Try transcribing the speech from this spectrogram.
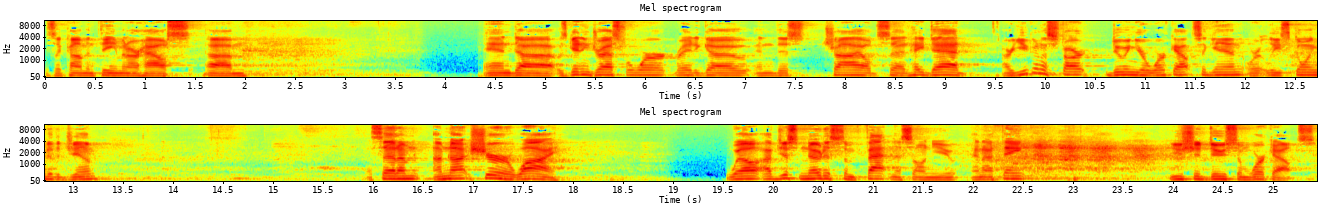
It's a common theme in our house. Um, and uh, I was getting dressed for work, ready to go, and this child said, Hey, Dad, are you going to start doing your workouts again, or at least going to the gym? I said, I'm, I'm not sure. Why? Well, I've just noticed some fatness on you, and I think you should do some workouts.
